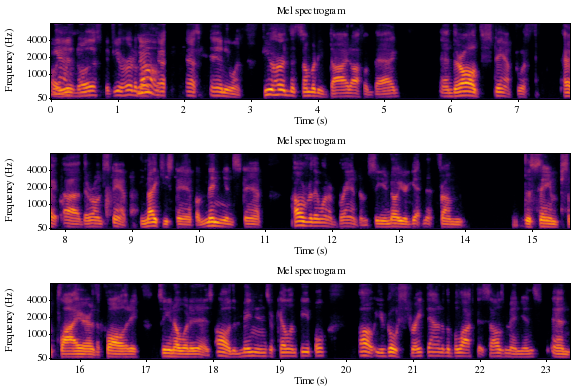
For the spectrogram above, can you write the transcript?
oh, Yeah. you didn't know this. If you heard about No. ask, ask anyone. If you heard that somebody died off a bag, and they're all stamped with hey uh, their own stamp nike stamp a minion stamp however they want to brand them so you know you're getting it from the same supplier the quality so you know what it is oh the minions are killing people oh you go straight down to the block that sells minions and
